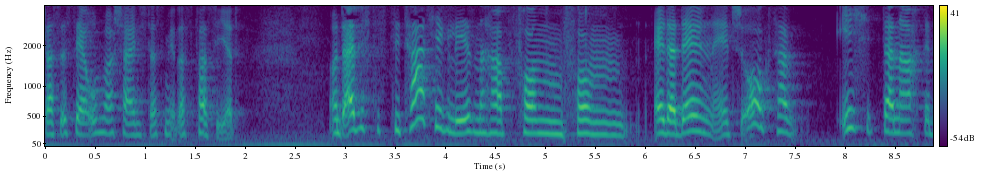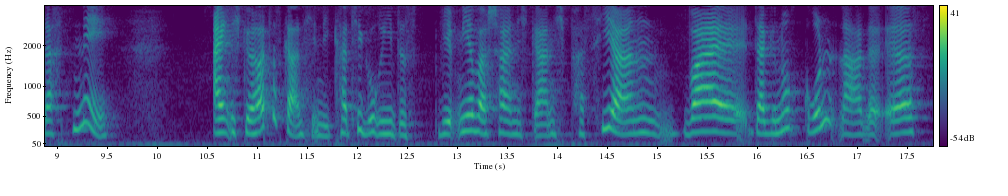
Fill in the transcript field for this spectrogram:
das ist sehr unwahrscheinlich, dass mir das passiert. Und als ich das Zitat hier gelesen habe vom, vom Elder Dellen H. Oaks, habe ich danach gedacht, nee, eigentlich gehört das gar nicht in die Kategorie, das wird mir wahrscheinlich gar nicht passieren, weil da genug Grundlage ist,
